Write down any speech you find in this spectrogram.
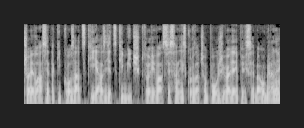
čo je vlastne taký kozácky jazdecký bič, ktorý vlastne sa neskôr začal používať aj pri sebaobrane.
